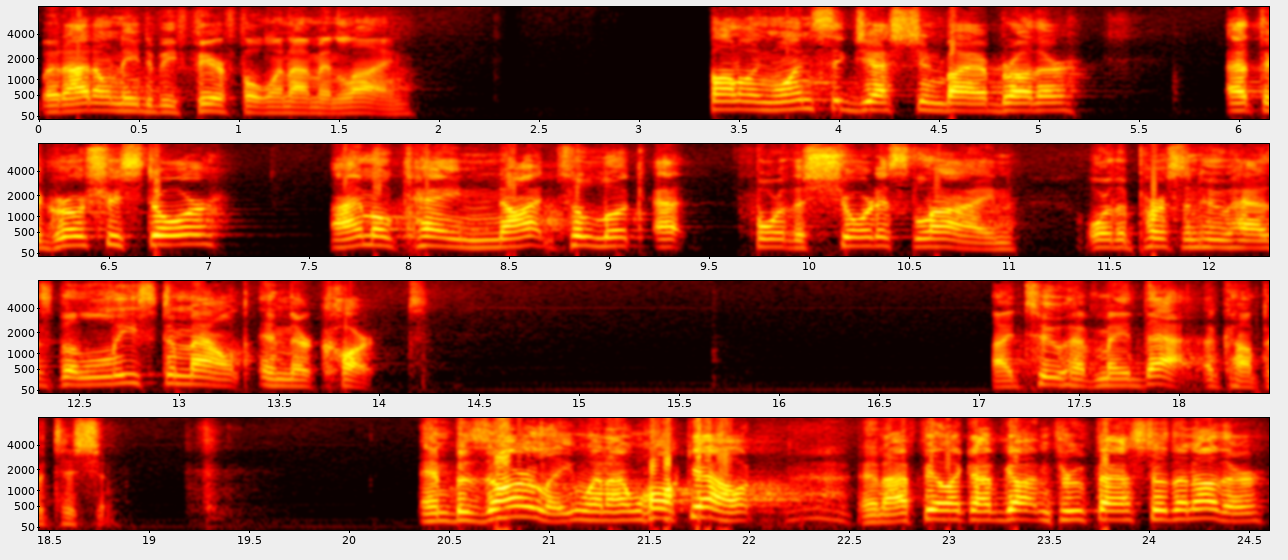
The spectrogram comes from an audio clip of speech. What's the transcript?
but I don't need to be fearful when I'm in line. Following one suggestion by a brother at the grocery store, I'm okay not to look at for the shortest line or the person who has the least amount in their cart. I too have made that a competition. And bizarrely, when I walk out and I feel like I've gotten through faster than other,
